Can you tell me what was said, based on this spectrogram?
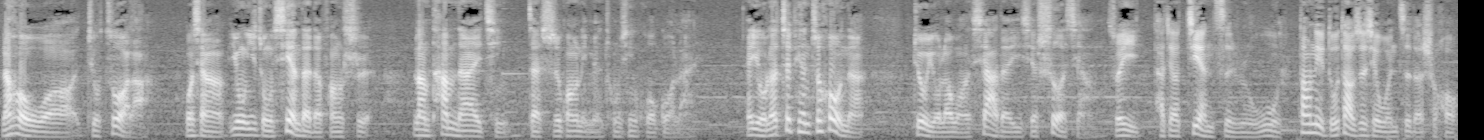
然后我就做了，我想用一种现代的方式，让他们的爱情在时光里面重新活过来。哎，有了这篇之后呢？就有了往下的一些设想，所以它叫见字如晤。当你读到这些文字的时候，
